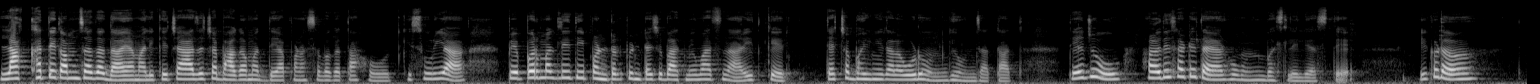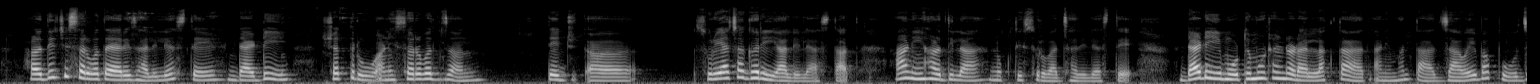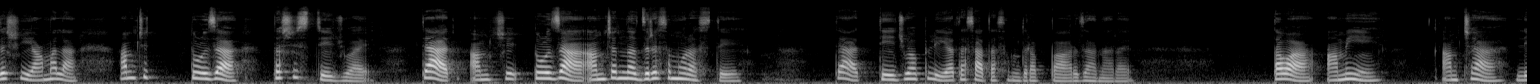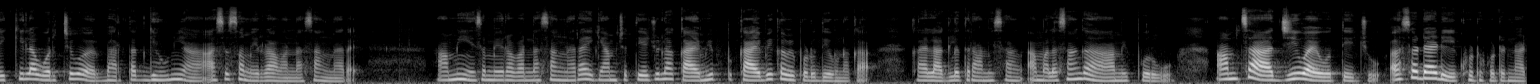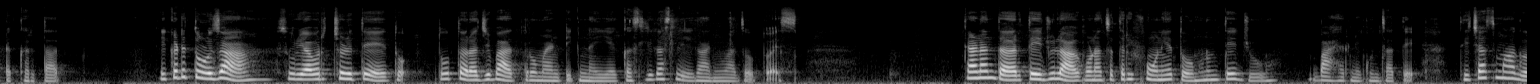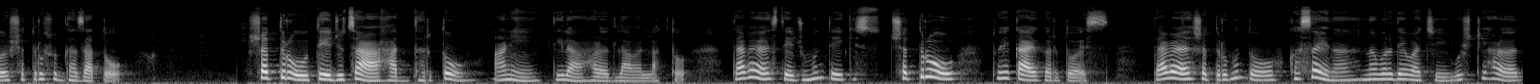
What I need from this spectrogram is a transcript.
लाखात एक आमचा दादा या मालिकेच्या आजच्या भागामध्ये आपण असं बघत आहोत की सूर्या पेपरमधली ती पंटर पिंटाची बातमी वाचणार इतके त्याच्या बहिणी त्याला ओढून घेऊन जातात. तेजू हळदीसाठी तयार होऊन बसलेली असते. इकडं हळदीची सर्व तयारी झालेली असते. डॅडी शत्रू आणि सर्वच जण तेजू सूर्याच्या घरी आलेले असतात आणि हळदीला नुकतीच सुरुवात झालेली असते. डॅडी मोठे मोठे रडायला लागतात आणि म्हणतात जावई बापू जशी आम्हाला आमची तुळजा तशीच तेजू आहे. त्यात आमचे तुळजा आमच्या नजरेसमोर असते. त्यात तेजू आपली आता साता समुद्रापार जाणार आहे. तवा आम्ही आमच्या लेकीला वरचेवर भारतात घेऊन या असं समीर रावांना सांगणार आहे. आम्ही समीर रावांना सांगणार आहे की आमच्या तेजूला काय मी काय बी कमी पडू देऊ नका. काय लागलं तर आम्ही सांग आम्हाला सांगा आम्ही पुरवू. आमचा जीव आहे ओ तेजू असं डॅडी खोटं खोटं नाटक करतात. इकडे तुळजा सूर्यावर चिडते तो तो तर अजिबात रोमॅन्टिक नाही आहे कसली कसली गाणी वाजवतोयस. त्यानंतर तेजूला कोणाचा तरी फोन येतो म्हणून तेजू बाहेर निघून जाते. तिच्याच मागं शत्रूसुद्धा जातो. शत्रू तेजूचा हात धरतो आणि तिला हळद लावायला लागतो. त्यावेळेस तेजू म्हणते की शत्रू तू हे काय करतोयस? त्यावेळेस शत्रू म्हणतो कसं आहे ना नवरदेवाची गोष्टी हळद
